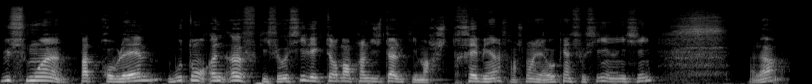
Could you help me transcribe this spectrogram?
plus moins, pas de problème. Bouton on-off qui fait aussi lecteur d'empreinte digitale qui marche très bien. Franchement, il n'y a aucun souci hein, ici. Voilà.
